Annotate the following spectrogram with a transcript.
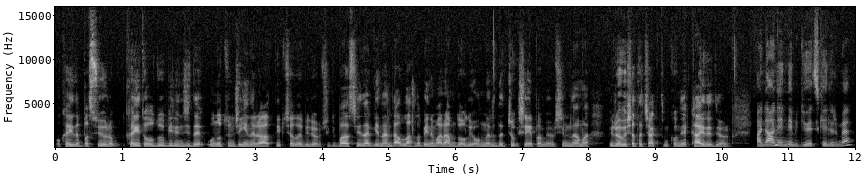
O kayıda basıyorum. Kayıt olduğu bilinci de unutunca yine rahatlayıp çalabiliyorum. Çünkü bazı şeyler genelde Allah'la benim aramda oluyor. Onları da çok şey yapamıyorum. Şimdi ama bir röveşata çaktım konuya kaydediyorum. Anneannenle bir düet gelir mi?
